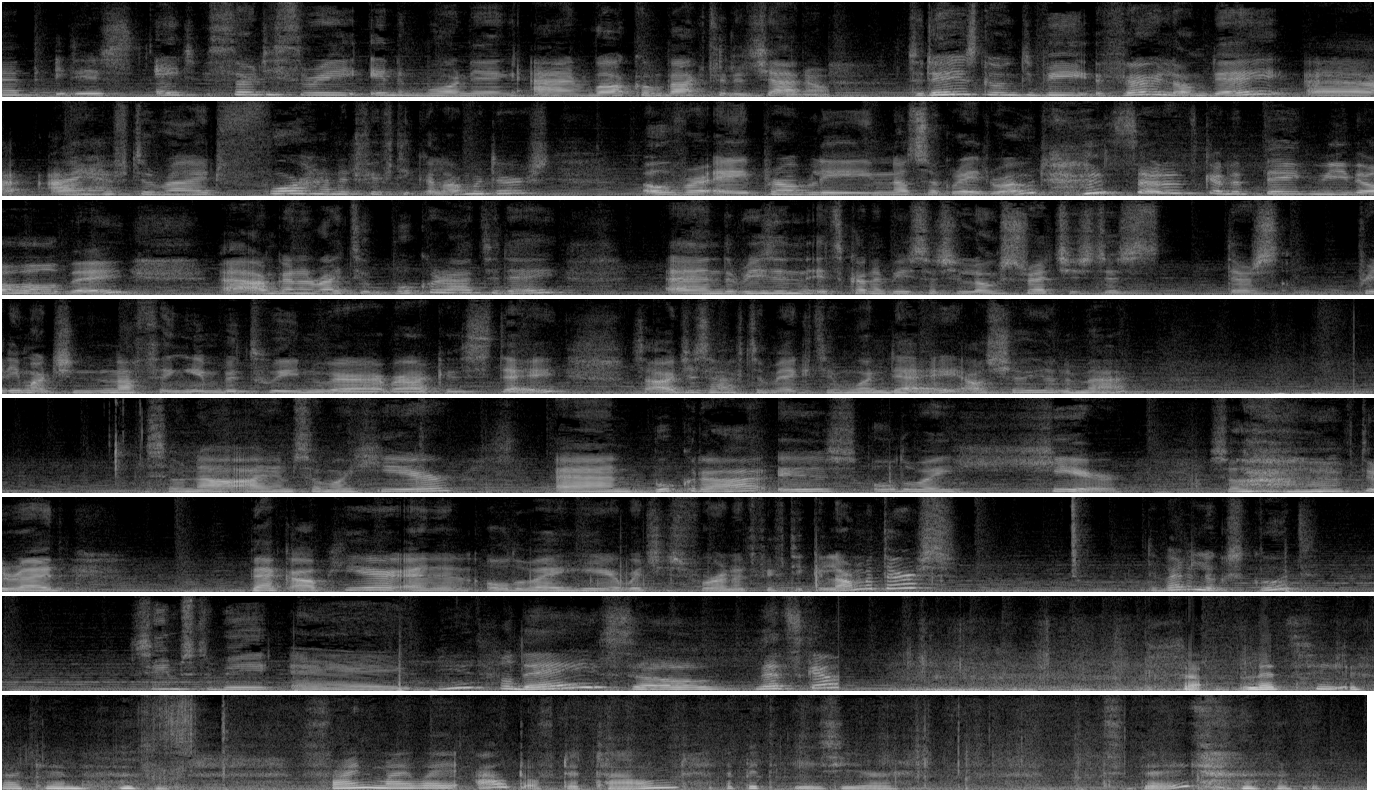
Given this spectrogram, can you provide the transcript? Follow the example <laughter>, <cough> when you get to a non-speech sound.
internet, it is 8.33 in the morning and welcome back to the channel. Today is going to be a very long day. Uh, I have to ride 450 kilometers over a probably not so great road. <laughs> so that's gonna take me the whole day. Uh, I'm gonna ride to Bukhara today and the reason it's gonna be such a long stretch is just there's pretty much nothing in between where, where I can stay. So I just have to make it in one day. I'll show you on the map. So now I am somewhere here and Bukhara is all the way here. <laughs> So I have to ride back up here and then all the way here, which is 450 kilometers. The weather looks good. Seems to be a beautiful day, so let's go. So let's see if I can <laughs> find my way out of the town a bit easier today. <laughs>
